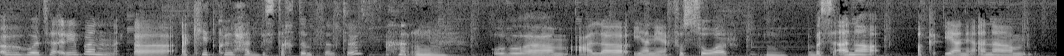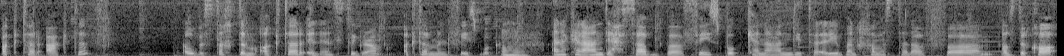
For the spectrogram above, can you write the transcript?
هو تقريبا أكيد كل حد بيستخدم filters على يعني في الصور. بس أنا أك يعني أنا أكتر active أو بستخدم أكتر الانستغرام أكتر من الفيسبوك. أنا كان عندي حساب فيسبوك كان عندي تقريبا 5000 أصدقاء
